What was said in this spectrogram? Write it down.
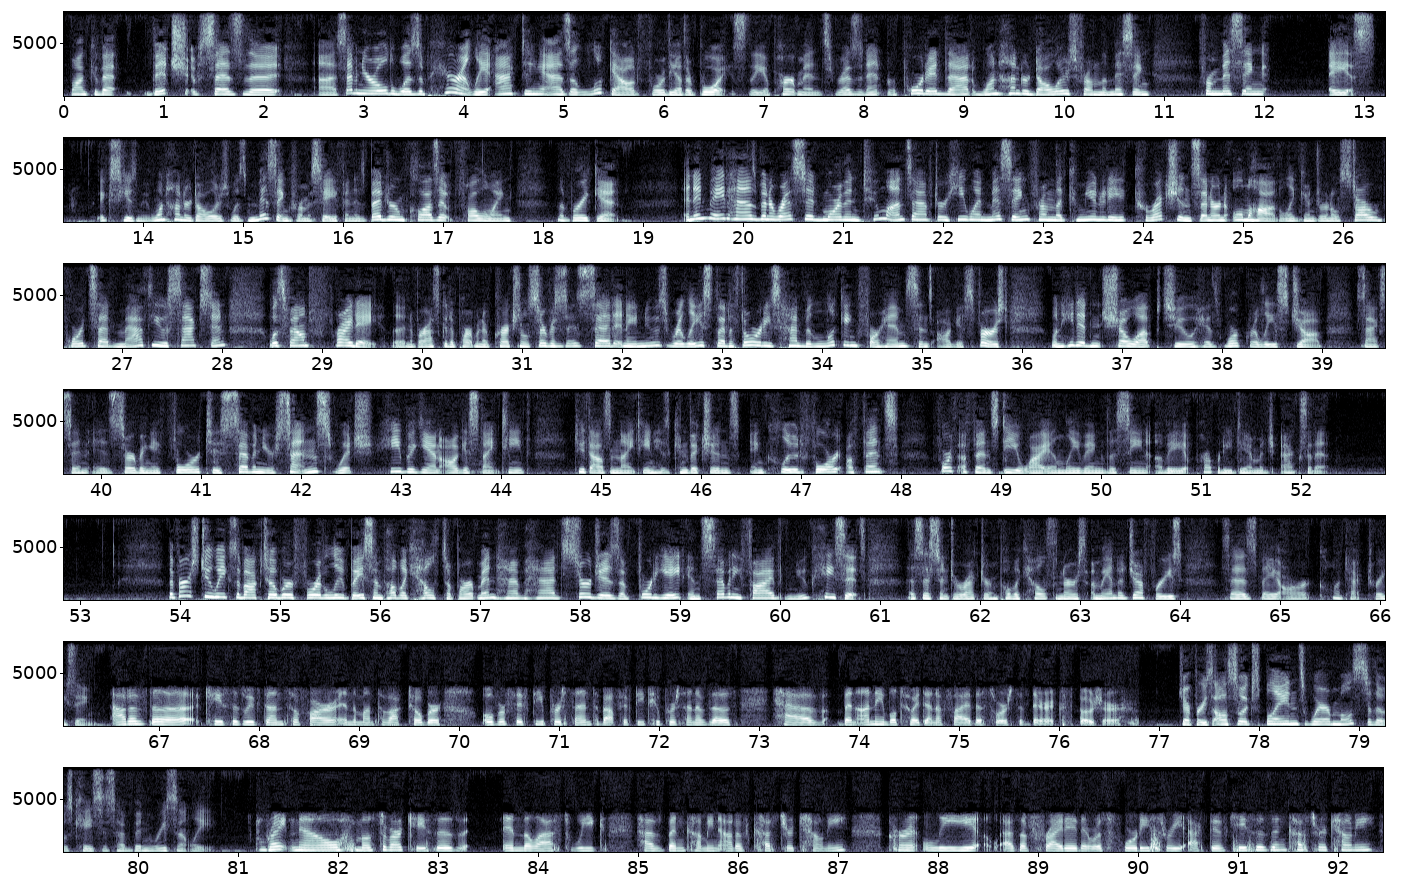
Bonkiewicz says the uh, seven year old was apparently acting as a lookout for the other boys. The apartment's resident reported that $100 from the missing from missing a excuse me, $100 was missing from a safe in his bedroom closet following the break-in. An inmate has been arrested more than two months after he went missing from the Community Correction Center in Omaha. The Lincoln Journal Star report said Matthew Saxton was found Friday. The Nebraska Department of Correctional Services said in a news release that authorities had been looking for him since August 1st when he didn't show up to his work release job. Saxton is serving a four to seven year sentence, which he began August 19th, 2019. His convictions include four offense Fourth offense DUI and leaving the scene of a property damage accident. The first two weeks of October for the Loup Basin Public Health Department have had surges of 48 and 75 new cases. Assistant Director and Public Health Nurse Amanda Jeffries says they are contact tracing. Out of the cases we've done so far in the month of October, over 50%, about 52% of those have been unable to identify the source of their exposure. Jeffries also explains where most of those cases have been recently. Right now, most of our cases in the last week have been coming out of Custer County. Currently, as of Friday, there was 43 active cases in Custer County.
